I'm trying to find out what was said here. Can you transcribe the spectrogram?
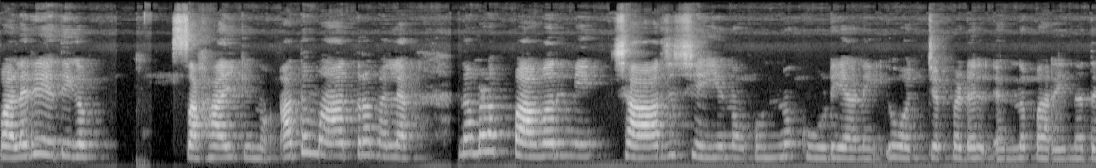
വളരെയധികം സഹായിക്കുന്നു. അതുമാത്രമല്ല നമ്മളെ പവറിനെ ചാർജ് ചെയ്യുന്ന ഒന്നുകൂടിയാണ് ഈ ഒറ്റപ്പെടൽ എന്ന് പറയുന്നത്.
